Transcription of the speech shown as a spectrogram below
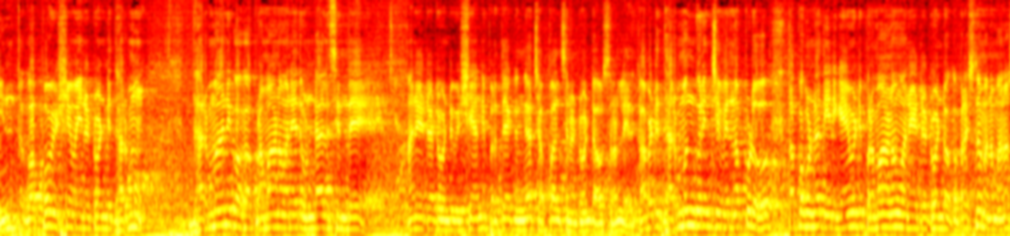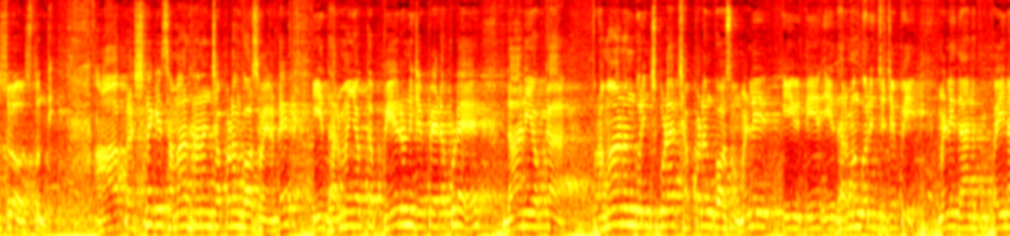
ఇంత గొప్ప విషయమైనటువంటి ధర్మం ధర్మానికి ఒక ప్రమాణం అనేది ఉండాల్సిందే అనేటటువంటి విషయాన్ని ప్రత్యేకంగా చెప్పాల్సినటువంటి అవసరం లేదు. కాబట్టి ధర్మం గురించి విన్నప్పుడు తప్పకుండా దీనికి ఏమిటి ప్రమాణం అనేటటువంటి ఒక ప్రశ్న మన మనస్సులో వస్తుంది. ఆ ప్రశ్నకి సమాధానం చెప్పడం కోసమే. అంటే ఈ ధర్మం యొక్క పేరుని చెప్పేటప్పుడే దాని యొక్క ప్రమాణం గురించి కూడా చెప్పడం కోసం మళ్ళీ ఈ దీ- ఈ ధర్మం గురించి చెప్పి మళ్ళీ దాని పైన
